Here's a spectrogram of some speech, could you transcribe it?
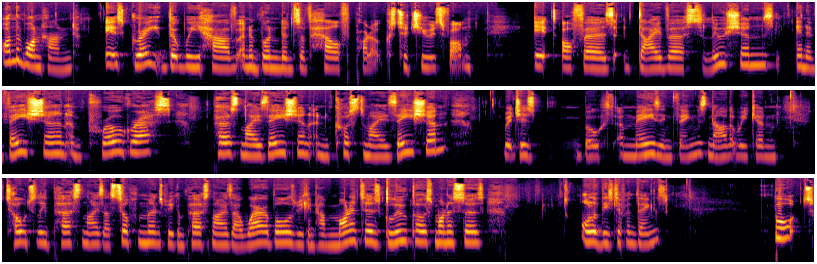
on the one hand, it's great that we have an abundance of health products to choose from. It offers diverse solutions, innovation, and progress personalization and customization, which is both amazing things now that we can totally personalize our supplements, we can personalize our wearables, we can have monitors, glucose monitors, all of these different things. But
